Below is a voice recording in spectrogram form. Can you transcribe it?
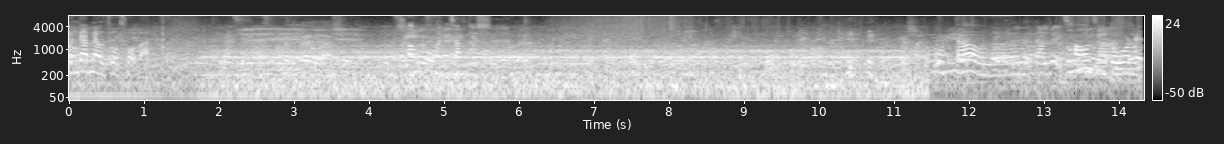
我应该没有做错吧？窗户很脏就是我到了，超级多人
